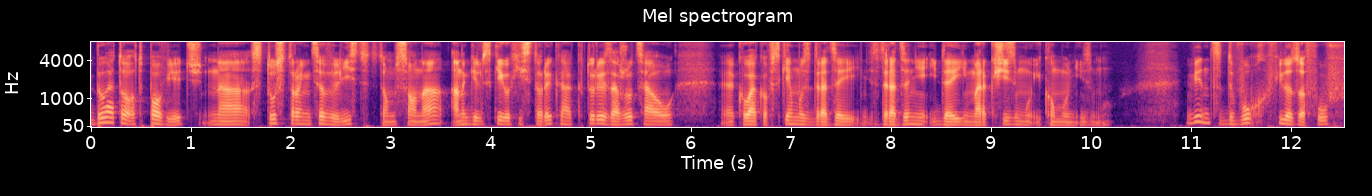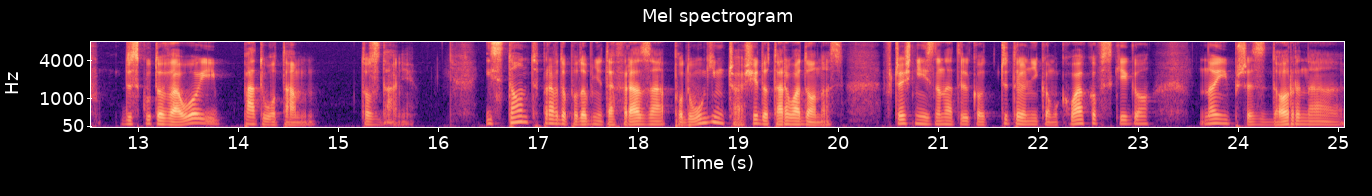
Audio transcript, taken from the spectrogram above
Była to odpowiedź na stustronicowy list Thompsona, angielskiego historyka, który zarzucał e, Kołakowskiemu zdradzenie idei marksizmu i komunizmu. Więc dwóch filozofów dyskutowało i padło tam to zdanie. I stąd prawdopodobnie ta fraza po długim czasie dotarła do nas. Wcześniej znana tylko czytelnikom Kołakowskiego, no i przez Dorna,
